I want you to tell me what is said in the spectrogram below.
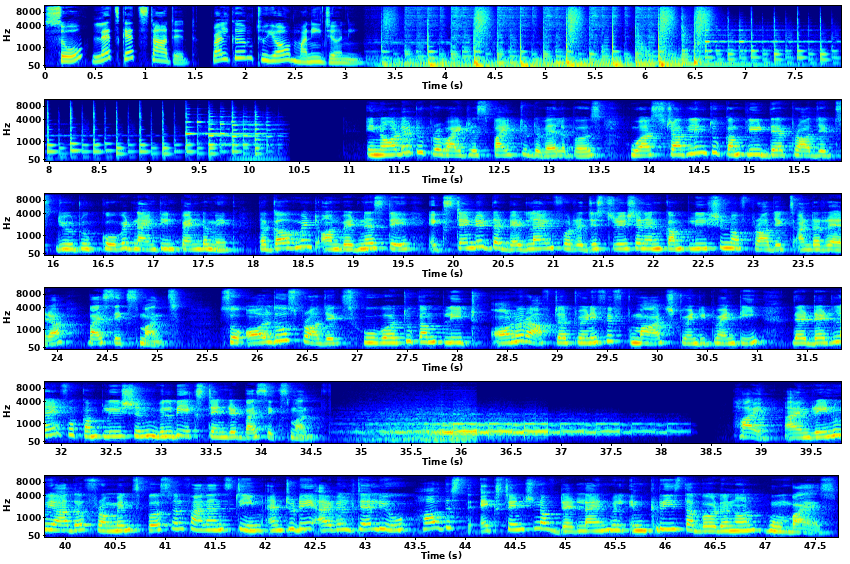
So let's get started. Welcome to your money journey. In order to provide respite to developers who are struggling to complete their projects due to COVID-19 pandemic, the government on Wednesday extended the deadline for registration and completion of projects under RERA by 6 months. So all those projects who were to complete on or after 25th March 2020, their deadline for completion will be extended by 6 months. Hi, I am Renu Yadav from Mint's personal finance team and today I will tell you how this extension of deadline will increase the burden on home buyers.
